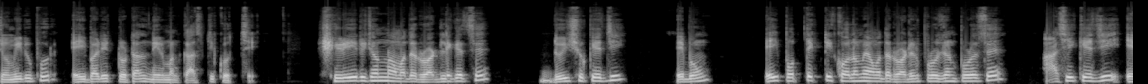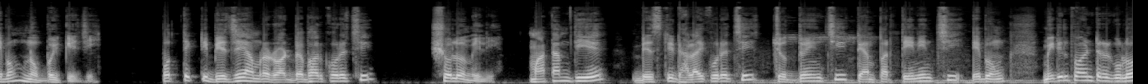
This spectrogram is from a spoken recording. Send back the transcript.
জমির উপর এই বাড়ির টোটাল নির্মাণ কাজটি করছি। সিঁড়ির জন্য আমাদের রড লেগেছে দুইশো কেজি এবং এই প্রত্যেকটি কলমে আমাদের রডের প্রয়োজন পড়েছে আশি কেজি এবং নব্বই কেজি। প্রত্যেকটি বেজে আমরা রড ব্যবহার করেছি ষোলো মিলি। মাটাম দিয়ে বেজটি ঢালাই করেছি চোদ্দ ইঞ্চি, টেম্পার তিন ইঞ্চি এবং মিডিল পয়েন্টেরগুলো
